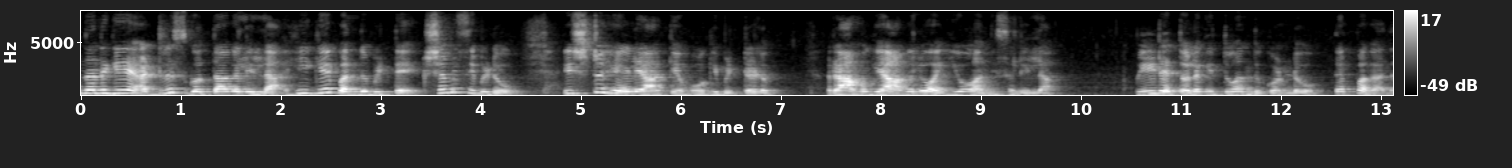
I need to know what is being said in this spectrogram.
ನನಗೆ ಅಡ್ರೆಸ್ ಗೊತ್ತಾಗಲಿಲ್ಲ, ಹೀಗೆ ಬಂದು ಬಿಟ್ಟೆ, ಕ್ಷಮಿಸಿ ಬಿಡು. ಇಷ್ಟು ಹೇಳಿ ಆಕೆ ಹೋಗಿಬಿಟ್ಟಳು ರಾಮುಗೆ ಆಗಲೂ ಅಯ್ಯೋ ಅನ್ನಿಸಲಿಲ್ಲ. ಪೀಡೆ ತೊಲಗಿತು ಅಂದುಕೊಂಡು ತೆಪ್ಪಗಾದ.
